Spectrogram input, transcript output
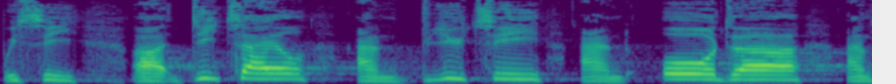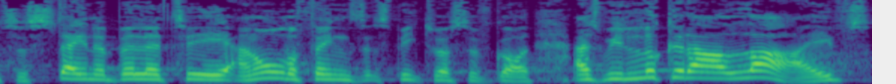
we see uh, detail and beauty and order and sustainability and all the things that speak to us of God. As we look at our lives,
